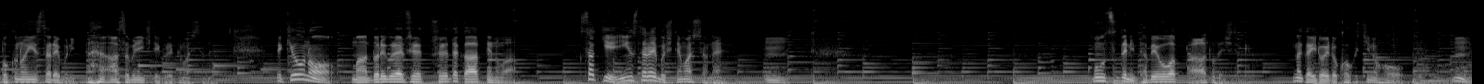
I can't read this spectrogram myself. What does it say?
僕のインスタライブに 遊びに来てくれてましたね。で今日の、まあ、どれぐらい釣れ釣れたかっていうのはさっきインスタライブしてましたね。うん。もうすでに食べ終わった後でしたけど。なんかいろいろ告知の方。うん。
